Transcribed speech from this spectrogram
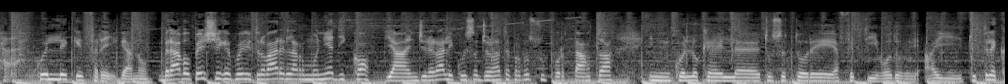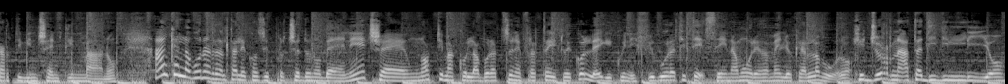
quelle che fregano. Bravo pesci che puoi ritrovare l'armonia di coppia, in generale questa giornata è proprio supportata in quello che è il tuo settore affettivo dove hai tutte le carte vincenti in mano. Anche al lavoro in realtà le cose procedono bene, c'è un'ottima collaborazione fra te e i tuoi colleghi, quindi figurati te se in amore va meglio che al lavoro. Che giornata di dillio.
